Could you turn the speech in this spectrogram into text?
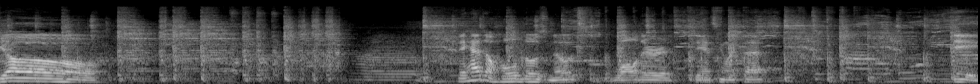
Yo. They had to hold those notes while they're dancing like that. Hey.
